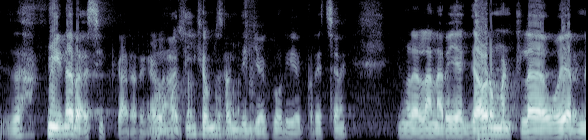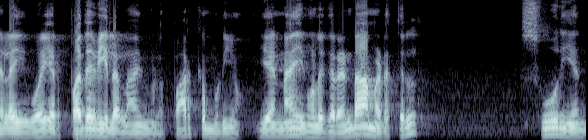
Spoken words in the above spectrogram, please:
இதுதான் மீன ராசிக்காரர்கள். உண்மை சார், அதிகம். சந்திக்கக்கூடிய பிரச்சனை. இவங்களெல்லாம் நிறைய கவர்மெண்ட்ல உயர்நிலை உயர் பதவியிலெல்லாம் இவங்களை பார்க்க முடியும். ஏன்னா இவங்களுக்கு ரெண்டாம் இடத்தில் சூரியன்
